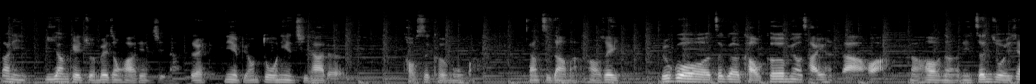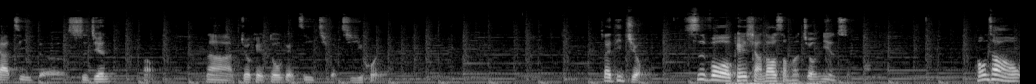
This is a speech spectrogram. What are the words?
那你一样可以准备中华电信啊，对，你也不用多念其他的考试科目嘛，这样知道吗？好，所以如果这个考科没有差异很大的话，然后呢，你斟酌一下自己的时间，好，那就可以多给自己几个机会。在第九，是否可以想到什么就念什么？通常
